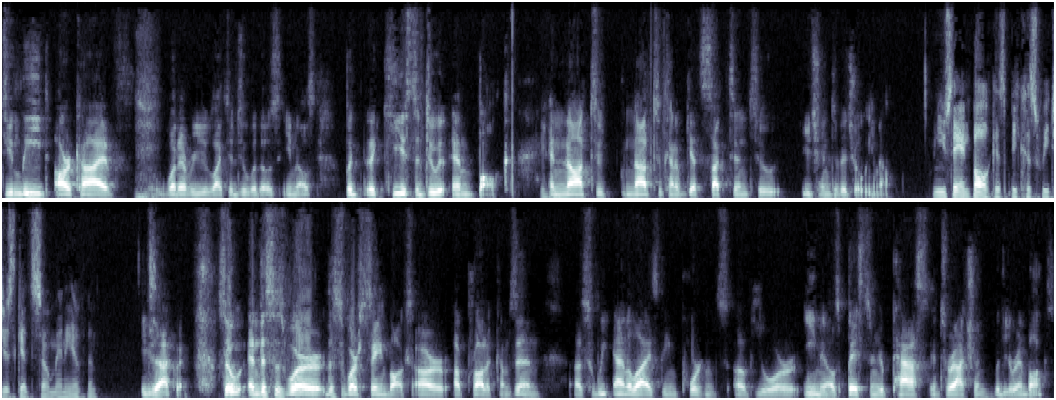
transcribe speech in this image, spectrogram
delete, archive, whatever you like to do with those emails. But the key is to do it in bulk mm-hmm. and not to not to kind of get sucked into each individual email. When you say in bulk, it's because we just get so many of them. Exactly. So, and this is where this is where SaneBox, our, our product, comes in. Uh, so we analyze the importance of your emails based on your past interaction with your inbox,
